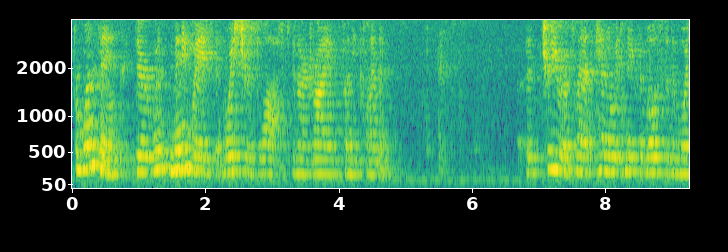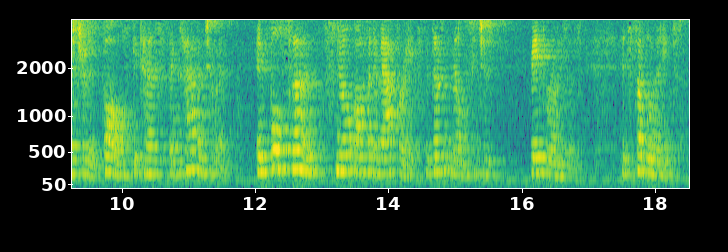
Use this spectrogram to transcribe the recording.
For one thing, there are many ways that moisture is lost in our dry and sunny climate. A tree or a plant can't always make the most of the moisture that falls because things happen to it. In full sun, snow often evaporates. It doesn't melt, it just vaporizes. It sublimates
